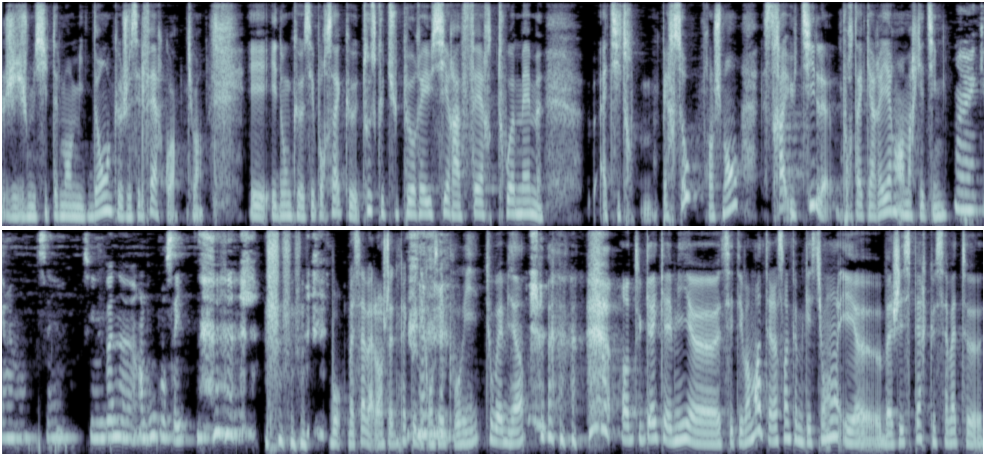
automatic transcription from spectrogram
je me suis tellement mis dedans que je sais le faire, quoi. Tu vois. Et, et donc c'est pour ça que tout ce que tu peux réussir à faire toi-même à titre perso, franchement, sera utile pour ta carrière en marketing. Ouais, carrément. C'est une bonne, un bon conseil. bon, bah ça va. Alors, je donne pas que des conseils pourris. Tout va bien. en tout cas, Camille, euh, c'était vraiment intéressant comme question et euh, bah, j'espère que ça va te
